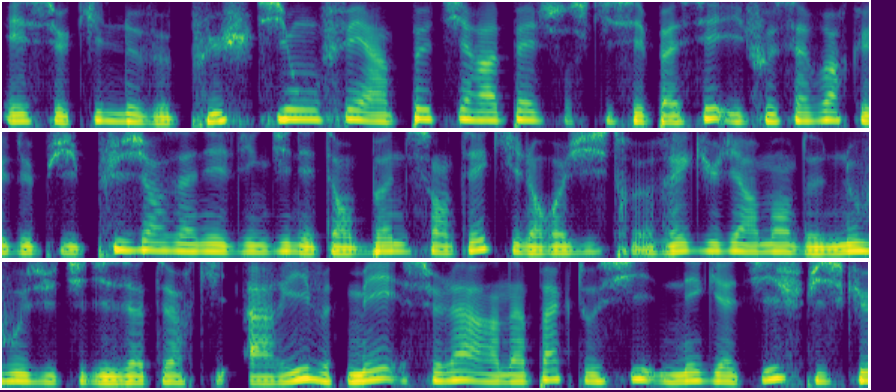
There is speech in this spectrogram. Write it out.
et ce qu'il ne veut plus. Si on fait un petit rappel sur ce qui s'est passé, il faut savoir que depuis plusieurs années, LinkedIn est en bonne santé, qu'il enregistre régulièrement de nouveaux utilisateurs qui arrivent, mais cela a un impact aussi négatif puisque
